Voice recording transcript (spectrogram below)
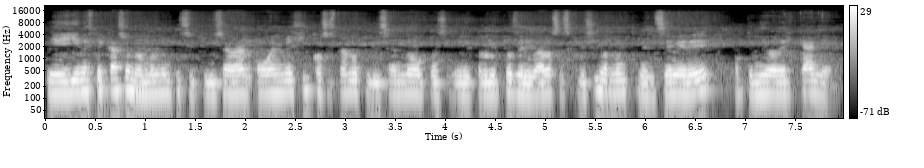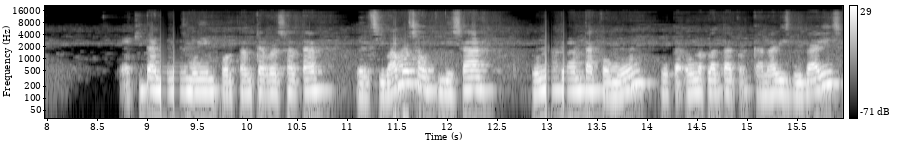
y en este caso normalmente se utilizaban o en México se están utilizando pues eh, productos derivados exclusivamente del CBD obtenido del cáñamo. Aquí también es muy importante resaltar el si vamos a utilizar una planta común, una planta cannabis vulgaris,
